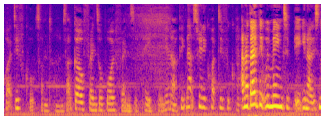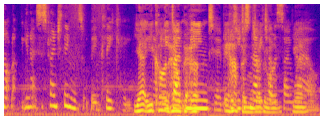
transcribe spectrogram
quite difficult sometimes, like girlfriends or boyfriends of people. You know, I think that's really quite difficult. And I don't think we mean to. You know, it's not like you know, it's a strange thing, sort of being cliquey. Yeah, you know, can't you help don't it. Ha- mean to because you just know each other so Yeah. well.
